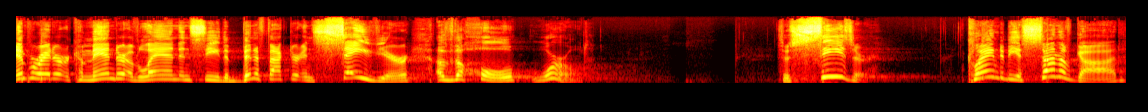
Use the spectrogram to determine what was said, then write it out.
emperor or commander of land and sea, the benefactor and savior of the whole world. So Caesar claimed to be a son of God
